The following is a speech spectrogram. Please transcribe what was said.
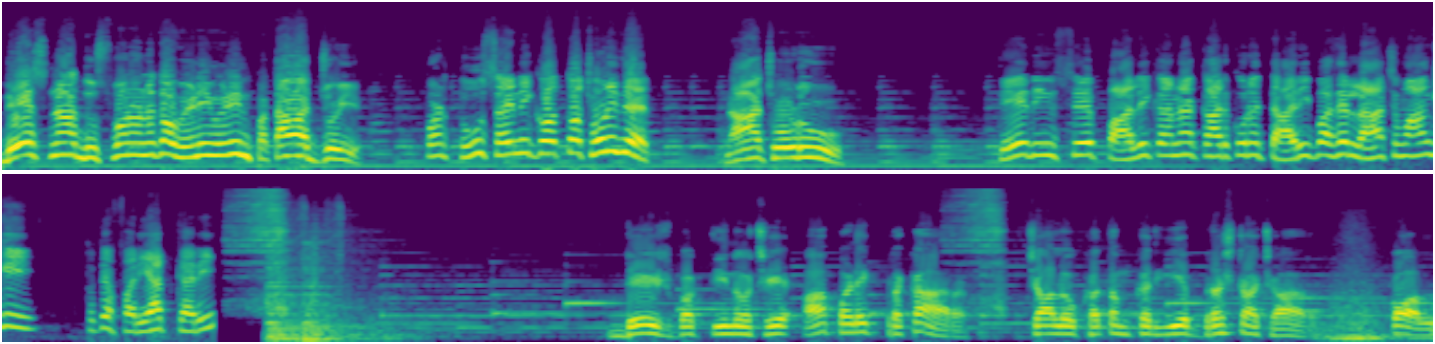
દેશના દુશ્મનોને તો વીણી વીણીને પતાવા જ જોઈએ. પણ તું સૈનિકો તો છોડી દે. ના છોડું. તે દિવસે પાલિકાના કારકોને તારી પાસે લાંચ માંગી. તો તે ફરિયાદ કરી. દેશભક્તિનો છે આ પણ એક પ્રકાર. ચાલો ખતમ કરીએ ભ્રષ્ટાચાર. Call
